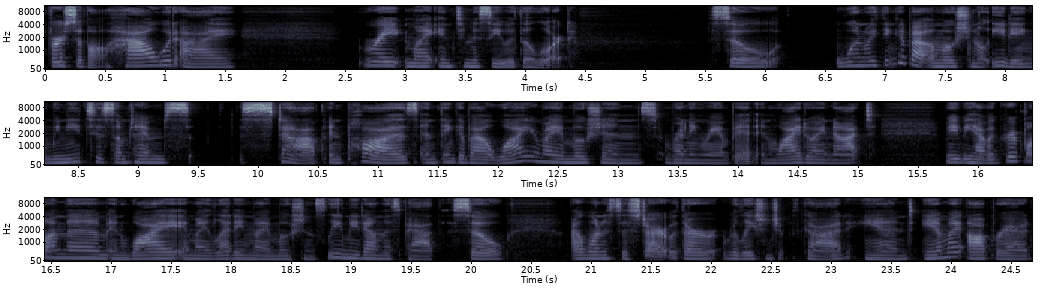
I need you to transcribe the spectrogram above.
First of all, how would I rate my intimacy with the Lord? So, when we think about emotional eating, we need to sometimes stop and pause and think about why are my emotions running rampant and why do I not maybe have a grip on them and why am I letting my emotions lead me down this path? So I want us to start with our relationship with God and am I operate,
